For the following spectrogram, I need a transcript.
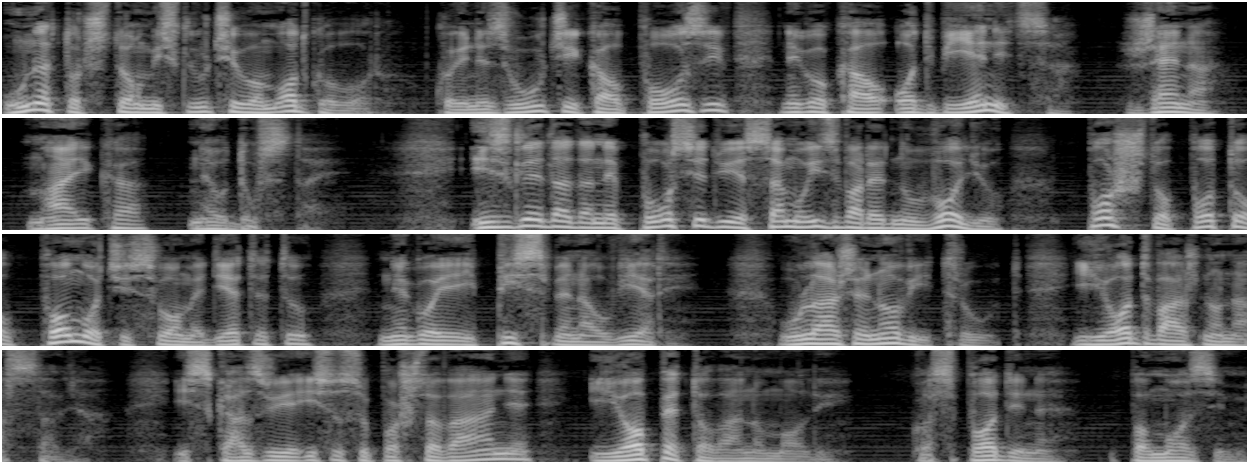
Unatoč tom isključivom odgovoru, koji ne zvuči kao poziv, nego kao odbijenica, žena, majka ne odustaje. Izgleda da ne posjeduje samo izvarednu volju, pošto poto pomoći svome djetetu, nego je i pismena u vjeri. Ulaže novi trud i odvažno nastavlja. Iskazuje Isusu poštovanje i opetovano moli. Gospodine, pomozi mi.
